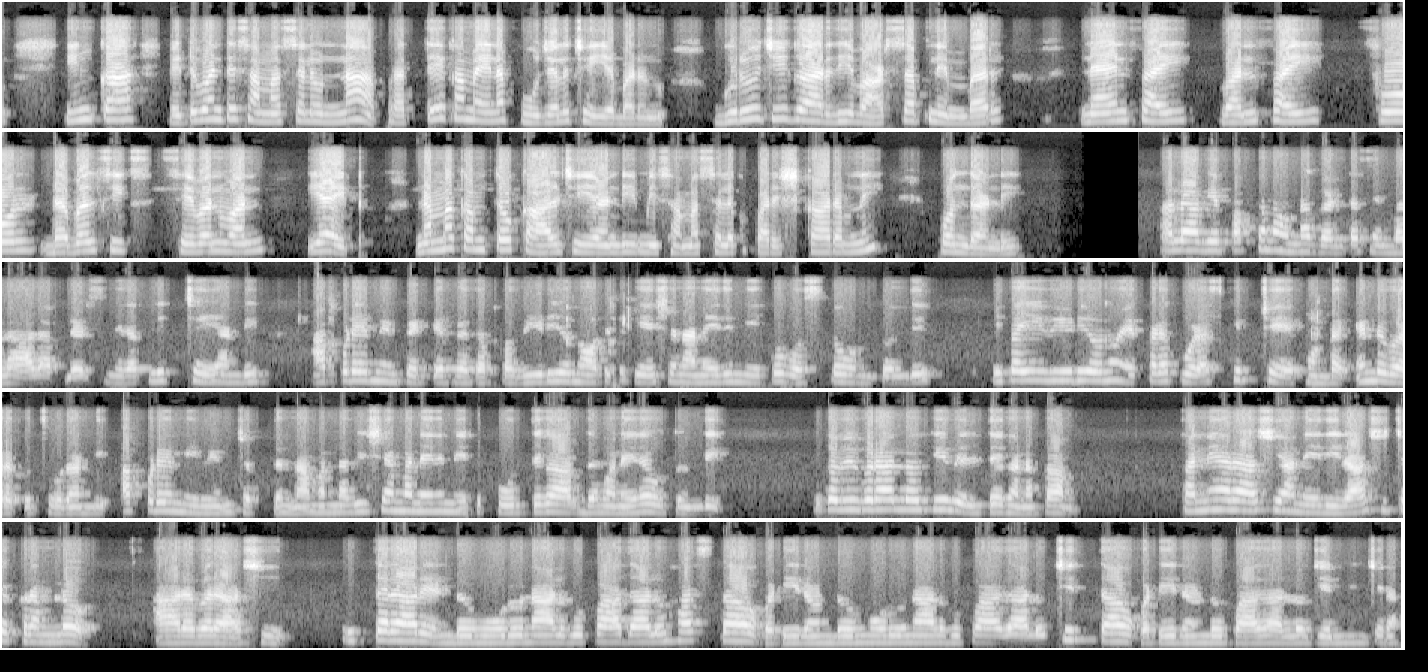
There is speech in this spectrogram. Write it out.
ఇంకా ఎటువంటి సమస్యలు ఉన్నా ప్రత్యేకమైన పూజలు చేయబడును. గురూజీ గారిది WhatsApp number nine five one five four double six seven one eight. నమ్మకంతో కాల్ చేయండి మీ సమస్యలకు పరిష్కారంని పొందండి. అలాగే పక్కన ఉన్న గంట సింబల్ ఆల్ ప్లేట్స్ మీద క్లిక్ చేయండి. అప్పుడే మేము పెట్టే ప్రతి ఒక్క వీడియో నోటిఫికేషన్ అనేది మీకు వస్తూ ఉంటుంది. ఇక ఈ వీడియోను ఎక్కడ కూడా స్కిప్ చేయకుండా ఎండ్ వరకు చూడండి. అప్పుడే మేమేం చెప్తున్నాం అన్న విషయం అనేది మీకు పూర్తిగా అర్థం అనేది అవుతుంది. ఇక వివరాల్లోకి వెళ్తే గనక కన్యా రాశి అనేది రాశి చక్రంలో ఆరవ రాశి. ఉత్తర రెండు మూడు నాలుగు పాదాలు హస్త ఒకటి రెండు మూడు నాలుగు పాదాలు చిత్త ఒకటి రెండు పాదాల్లో జన్మించిన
